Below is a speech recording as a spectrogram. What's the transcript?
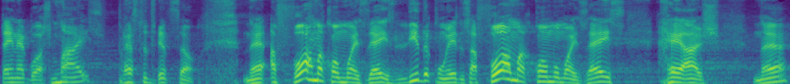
tem negócio. Mas, presta atenção, né? a forma como Moisés lida com eles, a forma como Moisés reage, né?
